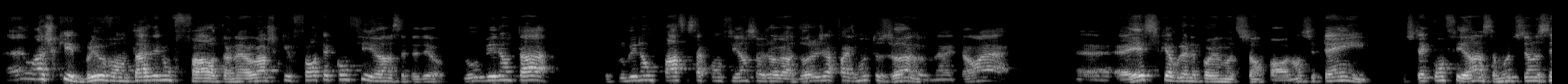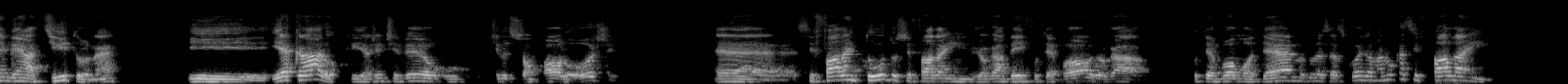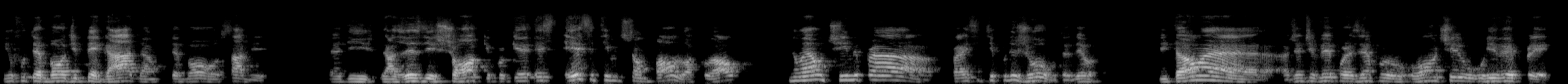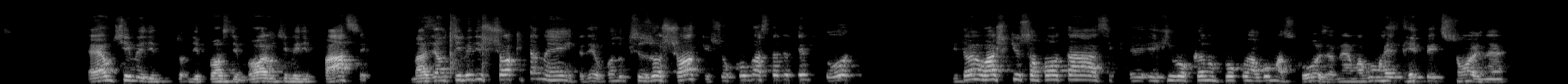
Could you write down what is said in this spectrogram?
É, eu acho que brilho, vontade não falta, né? Eu acho que falta é confiança, entendeu? O clube não tá, o clube não passa essa confiança aos jogadores já faz muitos anos, né? Então é, é, é esse que é o grande problema do São Paulo. Não se tem, não se tem confiança, muitos anos sem ganhar título, né? E, e é claro que a gente vê o, o time de São Paulo hoje, é, se fala em tudo, se fala em jogar bem futebol, jogar futebol moderno, todas essas coisas, mas nunca se fala em, em um futebol de pegada, um futebol, sabe, é, de, às vezes de choque, porque esse, esse time de São Paulo atual não é um time para esse tipo de jogo, entendeu? Então, é, a gente vê, por exemplo, ontem o River Plate. É um time de, de posse de bola, é um time de passe, mas é um time de choque também, entendeu? Quando precisou choque, chocou bastante o tempo todo. Então, eu acho que o São Paulo está se equivocando um pouco em algumas coisas, né? algumas repetições. Né?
